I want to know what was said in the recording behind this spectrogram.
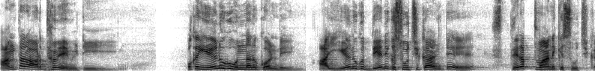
అంతరార్థం ఏమిటి ఒక ఏనుగు ఉందనుకోండి ఆ ఏనుగు దేనికి సూచిక అంటే స్థిరత్వానికి సూచిక.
